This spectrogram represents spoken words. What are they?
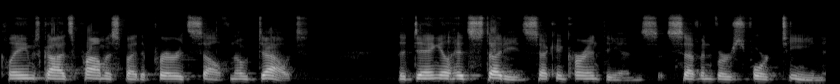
Claims God's promise by the prayer itself, no doubt that Daniel had studied 2 Corinthians 7, verse 14,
